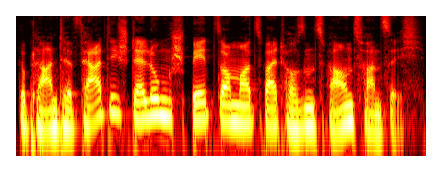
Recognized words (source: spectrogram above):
Geplante Fertigstellung Spätsommer 2022.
